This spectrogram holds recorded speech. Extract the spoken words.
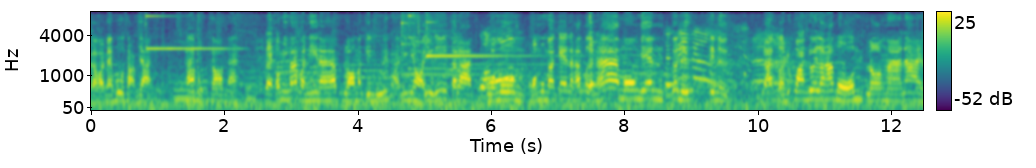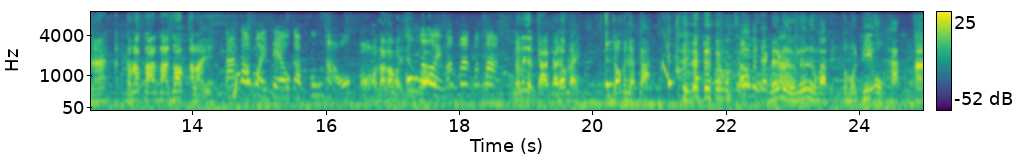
กับหอยแมงภู่สามอย่าง ถ้าผมชอบนะ แต่เขามีมากกว่านี้นะครับ ลองมากินดูที่สถานีมีหอยอยู่ที่ตลาดหัวมุมหัวมุมมาร์เก็ตนะครับ เปิด 5 โมงเย็นก็ถึงตีหนึ่งได้เปิดทุกวันด้วยนะครับผม ลองมาได้นะสำหรับซานซานชอบอะไรตาลชอบหอยเชลล์กับกุ้งเผา อ๋อซานชอบหอยเชลกุ้งล์อร่อยมากมากมากมากแล้วถ้าเกิดการการชอบอะไรผมชอบบรรยากาศผมชอบบรรยากาศนึกถึงนึกถึงแบบสมมติพี่อกหัก อะ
